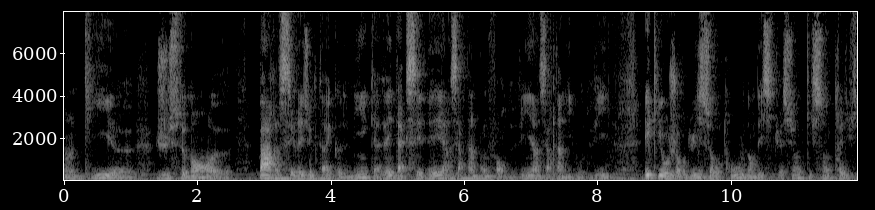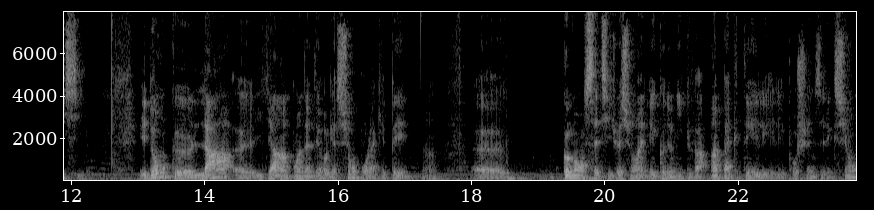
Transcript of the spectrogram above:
hein, qui, euh, justement, euh, par ces résultats économiques, avaient accédé à un certain confort de vie, à un certain niveau de vie, et qui aujourd'hui se retrouvent dans des situations qui sont très difficiles. Donc là, il y a un point d'interrogation pour l'AKP. Hein. comment cette situation économique va impacter les, prochaines élections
